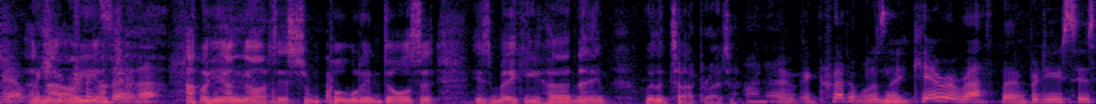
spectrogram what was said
yeah, and we now a young, say that. now a young artist from Poole in Dorset is making her name with a typewriter. I know, incredible, isn't Mm. it? Keira Rathbone produces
